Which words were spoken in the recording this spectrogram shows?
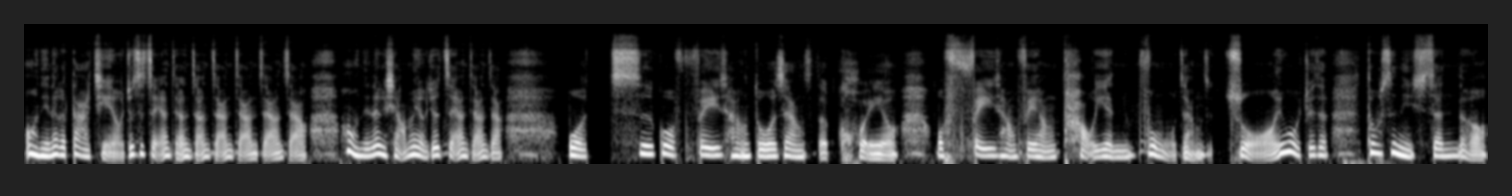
哦，你那个大姐哦，就是怎样怎样怎样怎样怎样怎样怎样哦，你那个小妹哦，就怎样怎样怎样，我。吃过非常多这样子的亏哦，我非常非常讨厌父母这样子做，因为我觉得都是你生的哦，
